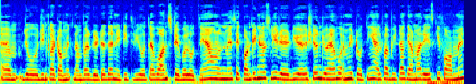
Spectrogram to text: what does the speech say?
जो जिनका atomic number greater than eighty three होता है वो अनस्टेबल होते हैं और उनमें से कॉन्टीन्यूसली रेडिएशन जो है वो एमिट होती हैं, अल्फ़ा, बीटा, गैमा, रेस की फॉर्म में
